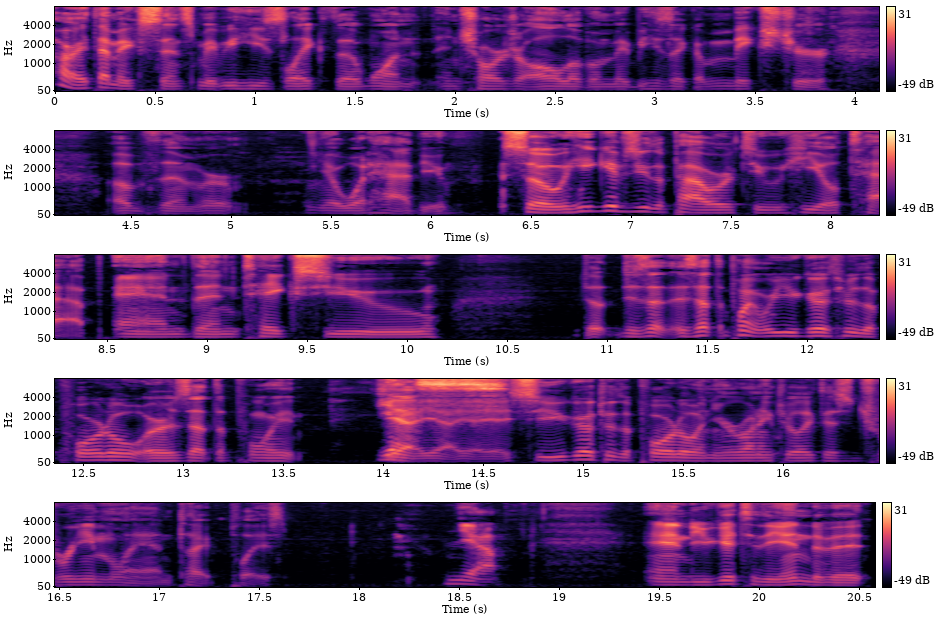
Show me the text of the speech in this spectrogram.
all right, that makes sense. Maybe he's like the one in charge of all of them. Maybe he's like a mixture of them, or you know, what have you. So he gives you the power to heal tap, and then takes you. th- Is that is that the point where you go through the portal, or is that the point? Yes. Yeah, yeah, yeah, yeah. So you go through the portal, and you're running through like this dreamland type place Yeah, and you get to the end of it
